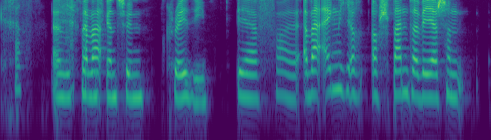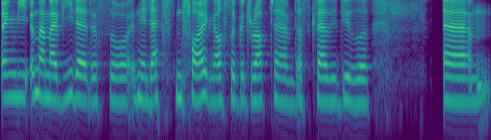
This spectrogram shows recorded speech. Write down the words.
Krass. Also das fand aber, ich ganz schön crazy. Ja, voll. Aber eigentlich auch, auch spannend, weil wir ja schon irgendwie immer mal wieder das so in den letzten Folgen auch so gedroppt haben, dass quasi diese, ähm,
